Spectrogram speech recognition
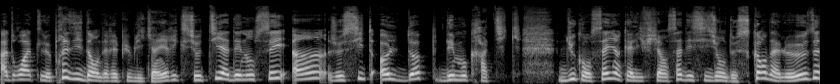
À droite, le président des Républicains, Éric Ciotti, a dénoncé un, je cite, hold-up démocratique du Conseil en qualifiant sa décision de scandaleuse.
